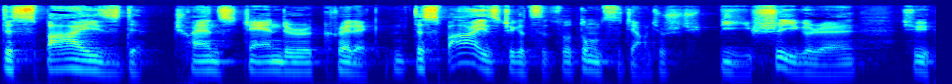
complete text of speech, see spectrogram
？Despised transgender critic。Despise 这个词做动词讲就是去鄙视一个人，去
